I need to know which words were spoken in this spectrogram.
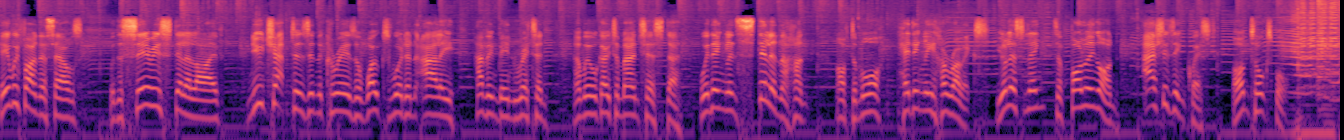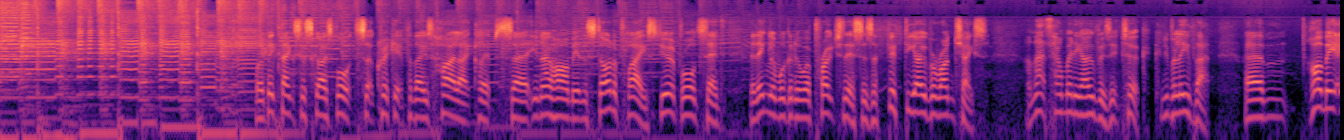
here we find ourselves with the series still alive, new chapters in the careers of Woakes, Wood and Ali having been written, and we will go to Manchester with England still in the hunt after more Headingley heroics. You're listening to Following On Ashes Inquest on Talksport. Well, big thanks to Sky Sports Cricket for those highlight clips. Uh, you know, Harmy, at the start of play, Stuart Broad said that England were going to approach this as a 50 over run chase. And that's how many overs it took. Can you believe that? Um, Harmy,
